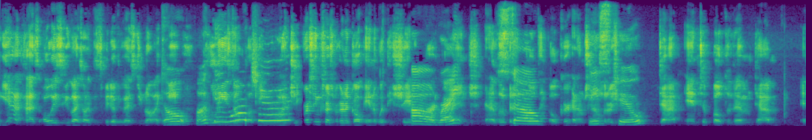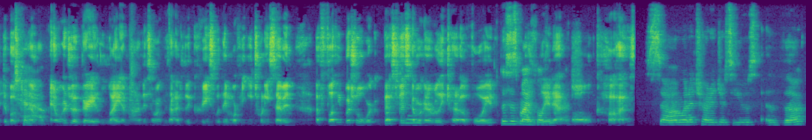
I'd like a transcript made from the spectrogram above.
yeah, as always, if you guys like this video, if you guys do not like don't me, fucking please don't fucking it. watch it. First things first, we're gonna go in with the shade oh, of right. orange and a little so, bit of golden ochre, and I'm just gonna literally two. dab into both of them. Dab into both Tab. And we're going to do a very light amount of this. I'm going to put that into the crease with a Morphe E27. A fluffy brush will work best for this, and we're going to really try to avoid this is my fluffy lid brush. at all costs. So I'm going to try to just use the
